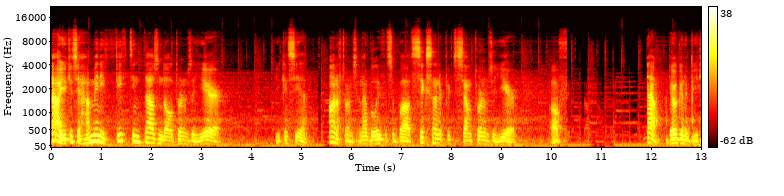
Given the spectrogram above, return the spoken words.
now you can see how many $15,000 tournaments a year. You can see a ton of tournaments, and I believe it's about 657 tournaments a year of 50,000. Now, there are going to be a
